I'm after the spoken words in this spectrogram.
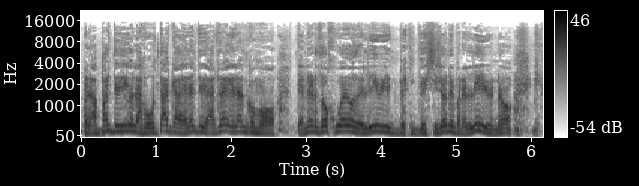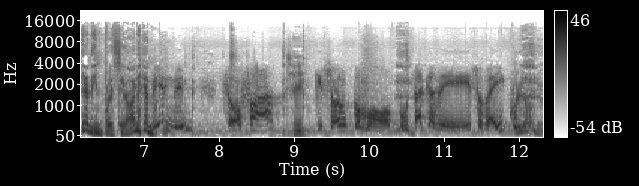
Pero aparte digo, las butacas de adelante y de atrás eran como tener dos juegos de living, de sillones para el living, ¿no? Eran impresionantes. Venden sofá Sí. que son como butacas de esos vehículos, Claro,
